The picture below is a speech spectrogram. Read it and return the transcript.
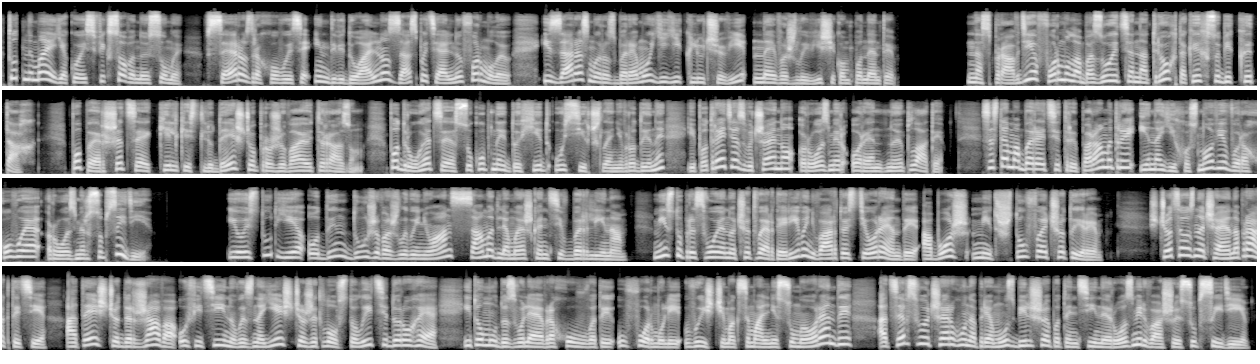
Тут немає якоїсь фіксованої суми, все розраховується індивідуально за спеціальною формулою, і зараз ми розберемо її ключові, найважливіші компоненти. Насправді, формула базується на трьох таких собі китах. По-перше, це кількість людей, що проживають разом. По-друге, це сукупний дохід усіх членів родини. І по-третє, звичайно, розмір орендної плати. Система бере ці три параметри і на їх основі вираховує розмір субсидії. І ось тут є один дуже важливий нюанс саме для мешканців Берліна. Місту присвоєно четвертий рівень вартості оренди або ж Мідштуфе 4. Що це означає на практиці? А те, що держава офіційно визнає, що житло в столиці дороге, і тому дозволяє враховувати у формулі вищі максимальні суми оренди, а це, в свою чергу, напряму збільшує потенційний розмір вашої субсидії.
